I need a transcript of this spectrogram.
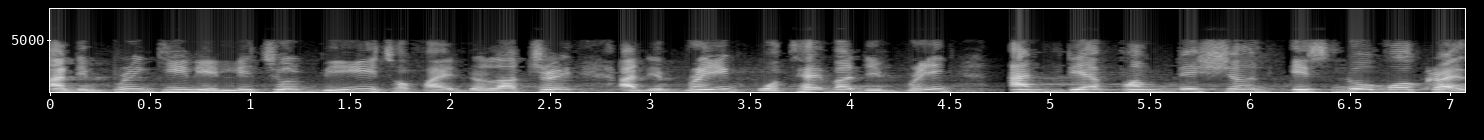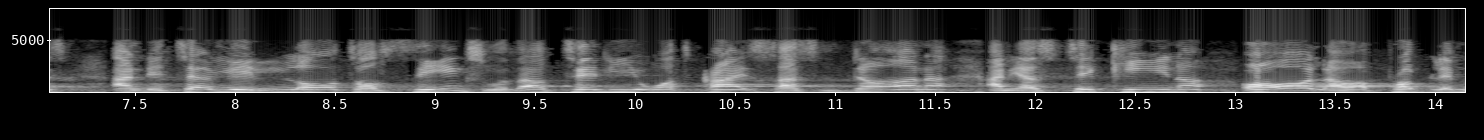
and they bring in a little bit of idolatry, and they bring whatever they bring, and their foundation is no more Christ. And they tell you a lot of things without telling you what Christ has done, and he has taken all our problems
